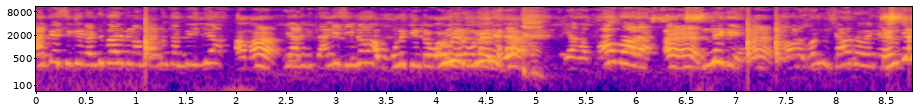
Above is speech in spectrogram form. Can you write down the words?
தங்கச்சிக்கு ரெண்டு பேருக்கு நம்ம அண்ணன் தம்பி இல்லையா? ஆமா. எனக்கு தங்கச்சின்னா உனக்கு இந்த உயிர் உயிர் எங்க ஆ. இன்னைக்கு அவளை கொண்டு சாத்த வேண்டிய எங்க?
